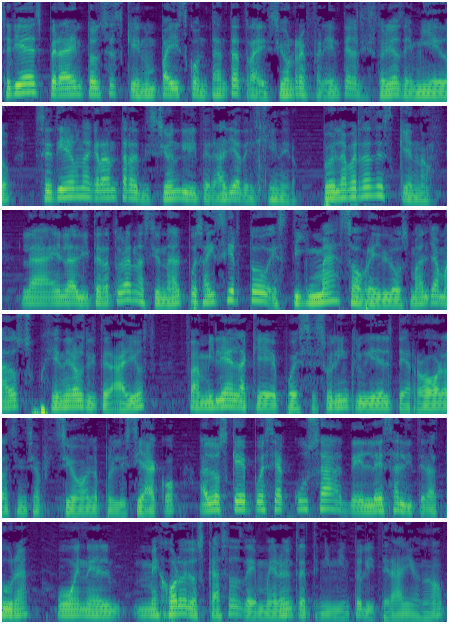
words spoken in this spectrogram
Sería esperar entonces que en un país con tanta tradición referente a las historias de miedo se diera una gran tradición literaria del género, pero la verdad es que no. La, en la literatura nacional pues hay cierto estigma sobre los mal llamados subgéneros literarios, familia en la que pues se suele incluir el terror, la ciencia ficción, lo policíaco, a los que pues se acusa de lesa literatura o en el mejor de los casos de mero entretenimiento literario, ¿no?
